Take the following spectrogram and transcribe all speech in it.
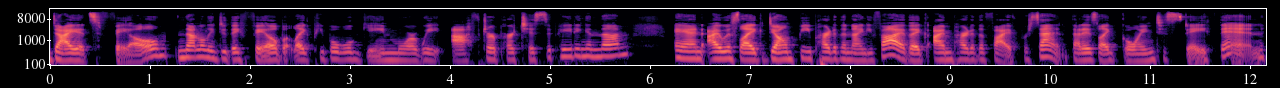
diets fail. Not only do they fail, but like people will gain more weight after participating in them. And I was like, don't be part of the 95. Like, I'm part of the 5% that is like going to stay thin.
